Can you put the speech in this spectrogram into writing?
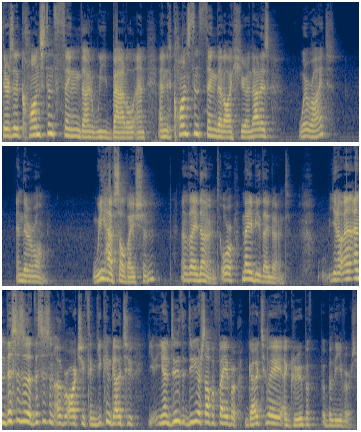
There's a constant thing that we battle, and, and a constant thing that I hear, and that is we're right and they're wrong. We have salvation and they don't, or maybe they don't. You know, and, and this is a this is an overarching thing. You can go to you know do do yourself a favor. Go to a, a group of believers.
